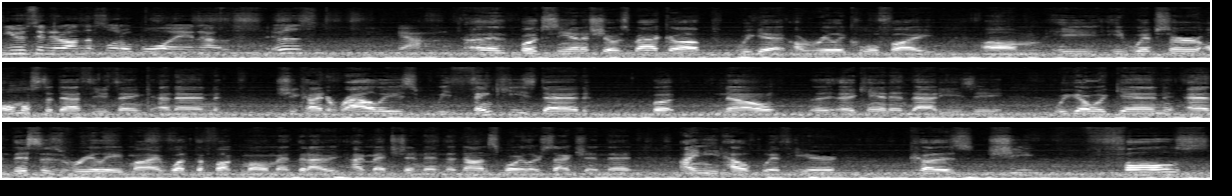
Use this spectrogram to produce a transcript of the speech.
using it on this little boy and I was it was yeah And, but Sienna shows back up. We get a really cool fight. Um, he he whips her almost to death, you think, and then she kind of rallies. We think he's dead, but no, they can't end that easy. We go again, and this is really my what the fuck moment that I, I mentioned in the non spoiler section that I need help with here. Because she falls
